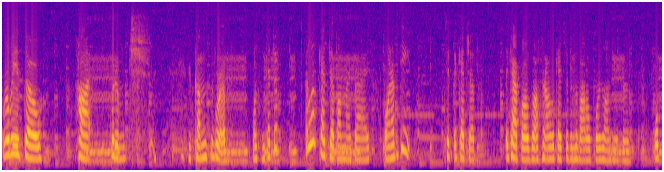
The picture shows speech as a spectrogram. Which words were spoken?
Ruby is so hot. Put him. Here comes the grub. Want some ketchup? I love ketchup on my fries. Bon appetit. Tip the ketchup. The cap falls off and all the ketchup in the bottle pours onto your food. Whoops.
